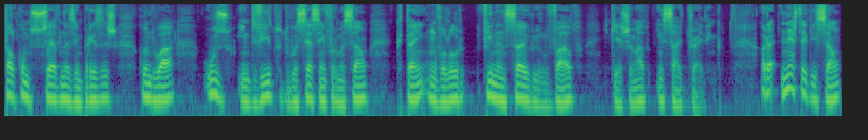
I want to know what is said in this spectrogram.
tal como sucede nas empresas quando há uso indevido do acesso à informação que tem um valor financeiro elevado e que é chamado inside trading. Ora, nesta edição,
